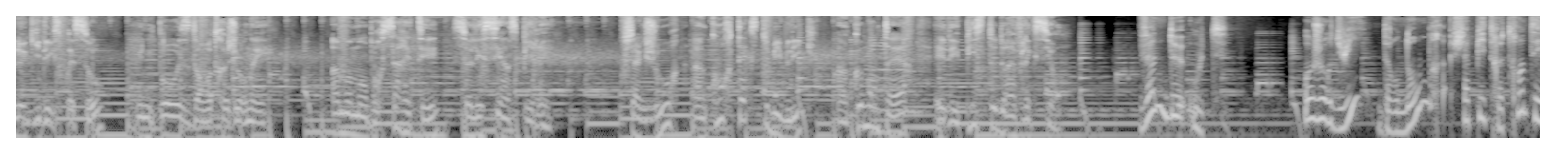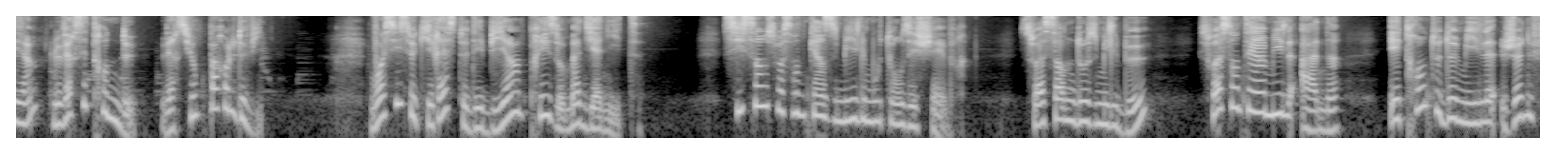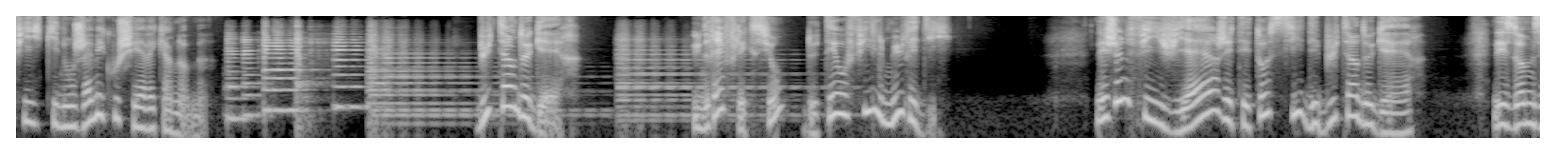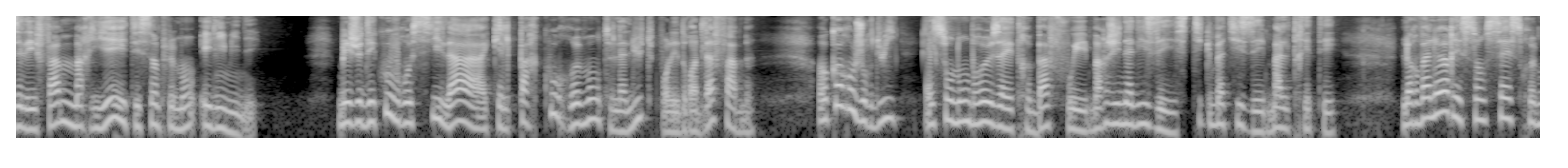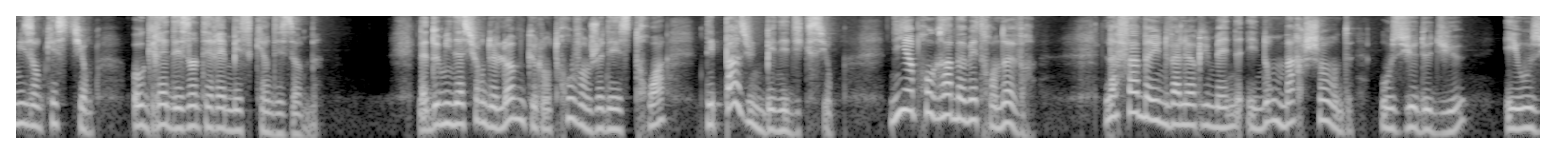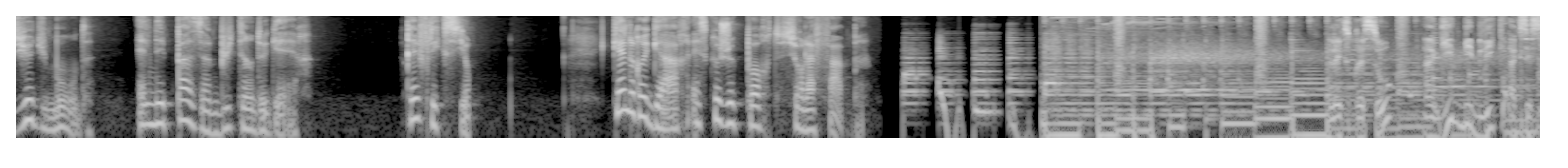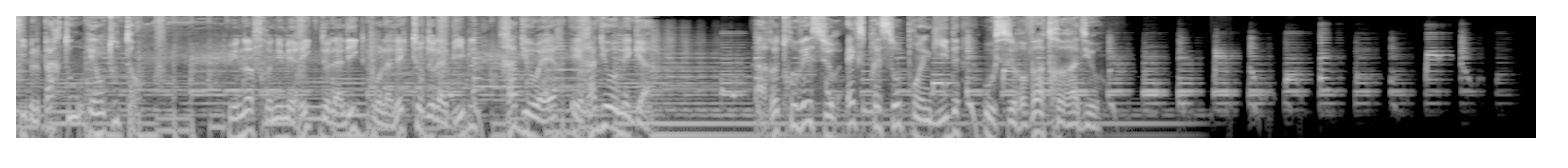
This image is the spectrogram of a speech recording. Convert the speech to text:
Le guide expresso, une pause dans votre journée. Un moment pour s'arrêter, se laisser inspirer. Chaque jour, un court texte biblique, un commentaire et des pistes de réflexion. 22 août. Aujourd'hui, dans Nombre, chapitre 31, le verset 32, version Parole de vie. Voici ce qui reste des biens pris aux Madianites. 675 000 moutons et chèvres, 72 000 bœufs, 61 000 ânes, et 32 000 jeunes filles qui n'ont jamais couché avec un homme. Butin de guerre. Une réflexion de Théophile Muledi. Les jeunes filles vierges étaient aussi des butins de guerre. Les hommes et les femmes mariés étaient simplement éliminés. Mais je découvre aussi là à quel parcours remonte la lutte pour les droits de la femme. Encore aujourd'hui, elles sont nombreuses à être bafouées, marginalisées, stigmatisées, maltraitées. Leur valeur est sans cesse remise en question au gré des intérêts mesquins des hommes. La domination de l'homme que l'on trouve en Genèse 3 n'est pas une bénédiction, ni un programme à mettre en œuvre. La femme a une valeur humaine et non marchande aux yeux de Dieu et aux yeux du monde. Elle n'est pas un butin de guerre. Réflexion. Quel regard est-ce que je porte sur la femme? L'Expresso, un guide biblique accessible partout et en tout temps. Une offre numérique de la Ligue pour la lecture de la Bible, Radio Air et Radio Omega. À retrouver sur expresso.guide ou sur votre radio.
